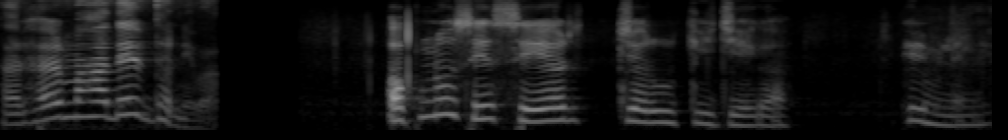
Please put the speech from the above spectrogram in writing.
हर हर महादेव, धन्यवाद। अपनों से शेयर ज़रूर कीजिएगा। फिर मिलेंगे।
